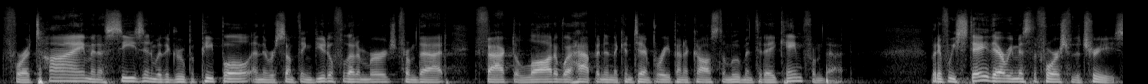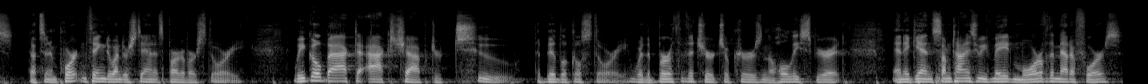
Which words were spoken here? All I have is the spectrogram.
for a time and a season with a group of people, and there was something beautiful that emerged from that. In fact, a lot of what happened in the contemporary Pentecostal movement today came from that. But if we stay there, we miss the forest for the trees. That's an important thing to understand. It's part of our story. We go back to Acts chapter 2, the biblical story, where the birth of the church occurs in the Holy Spirit. And again, sometimes we've made more of the metaphors.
